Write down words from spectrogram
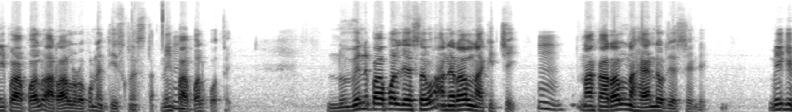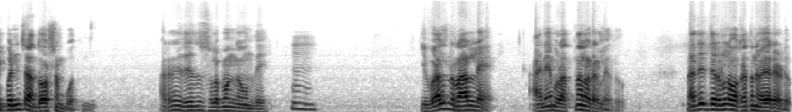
నీ పాపాలు ఆ రాళ్ళ రూపం నేను తీసుకుని ఇస్తాను నీ. పాపాలు పోతాయి. నువ్వెన్ని పాపాలు చేసావో అన్ని రాళ్ళు నాకు ఇచ్చేయి. నాకు ఆ రాళ్ళు నా హ్యాండ్ ఓవర్ చేసేయండి. మీకు ఇప్పటి నుంచి ఆ దోషం పోతుంది. అరే ఇదేదో సులభంగా ఉంది. ఇవాళ రాళ్ళే. ఆయన ఏం రత్నాలు అడగలేదు. నదీ తీరంలో ఒక అతను వేరాడు.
